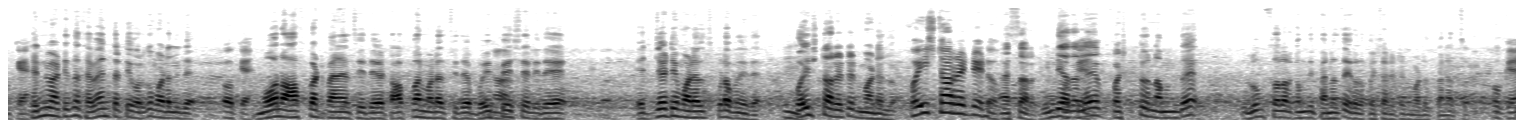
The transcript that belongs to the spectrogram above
ಓಕೆ ಟೆನ್ ವ್ಯಾಟ್ ಇಂದ ಸೆವೆನ್ ತರ್ಟಿವರೆಗೂ ಮಾಡಲ್ ಇದೆ. Okay mono half cut panels ಇದೆ ಟಾಪ್ ಕಾನ್ ಮಾಡೆಲ್ಸ್ ಇದೆ ಬೈ ಬೈಫೇಶಿಯಲ್ ಇದೆ ಎಚ್ ಜೆ ಟಿ ಮಾಡೆಲ್ಸ್ ಕೂಡ ಬಂದಿದೆ. Five star rated model five star rated sir ಇಂಡಿಯಾದಲ್ಲೇ ಫಸ್ಟ್ ನಮ್ದೇ ಲೂಮ್ ಸೋಲಾರ್ ಕಂಪ್ನಿ ಪ್ಯಾನಲ್ಸ್ ಇರೋದು ಫೈವ್ ಸ್ಟಾರ್ ರೇಟೆಡ್ ಮಾಡೋದು ಪ್ಯಾನಲ್ಸ್ ಓಕೆ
